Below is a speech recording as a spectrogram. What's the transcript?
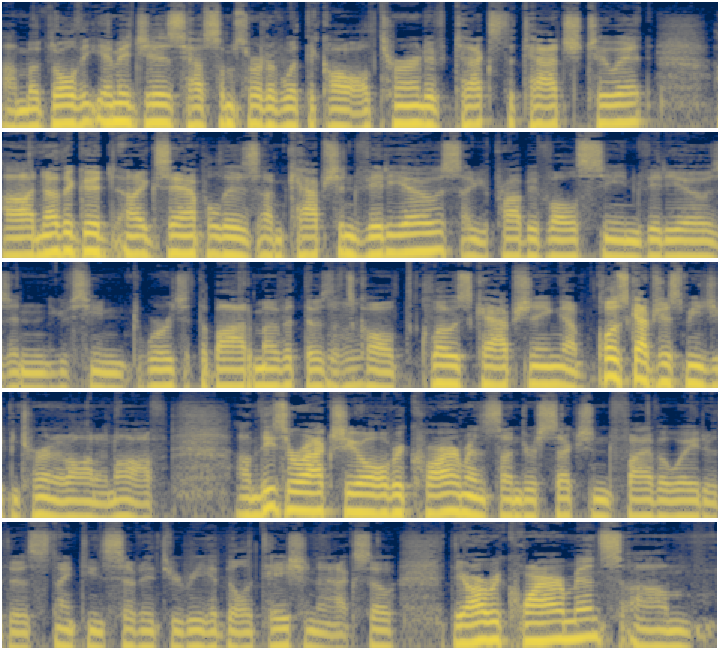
Um, but all the images have some sort of what they call alternative text attached to it. Uh, another good uh, example is um, captioned videos. Uh, you probably have all seen videos and you've seen words at the bottom of it. Those mm-hmm. that's called closed captioning. Um, closed captioning just means you can turn it on and off. Um, these are actually all requirements under Section 508 of the 1973 Rehabilitation Act. So they are requirements. Um,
